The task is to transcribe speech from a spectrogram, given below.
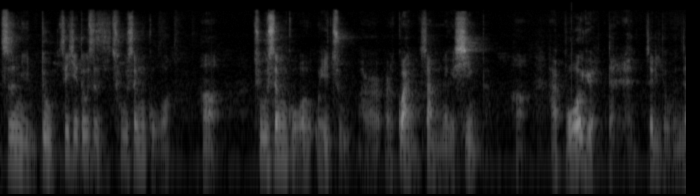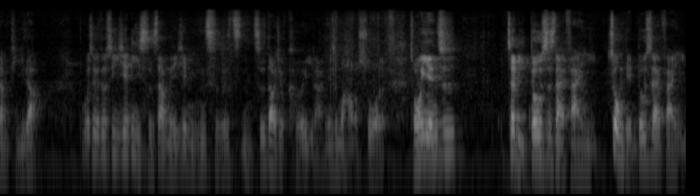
知敏度，这些都是以出生国，啊，出生国为主。而而冠上那个姓的，啊，还博远等人，这里的文章提到，不过这个都是一些历史上的一些名词，你知道就可以了，没什么好说的。总而言之，这里都是在翻译，重点都是在翻译。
